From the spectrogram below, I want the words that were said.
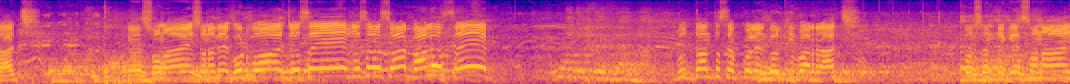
আহ, সোনাই সোনাতে গুড বল জোসেফ জোসেফের শট ভালো সেভ দুর্দান্ত সেভ করলেন গোলকিপার রাজ। পোষণ থেকে সোনাই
